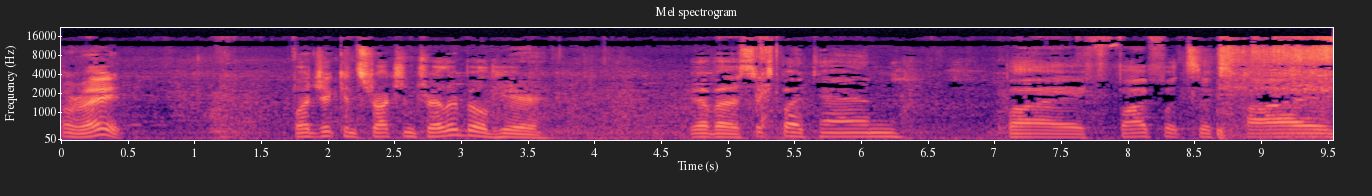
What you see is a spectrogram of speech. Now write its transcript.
All right, budget construction trailer build here. We have a six by 10 by five foot six high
